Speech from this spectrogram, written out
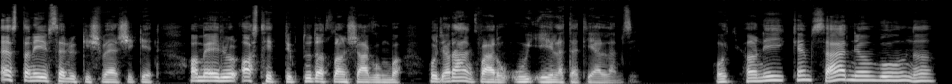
ezt a népszerű kis versikét, amelyről azt hittük tudatlanságunkba, hogy a ránk váró új életet jellemzi. Hogyha nékem szárnyam volna,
